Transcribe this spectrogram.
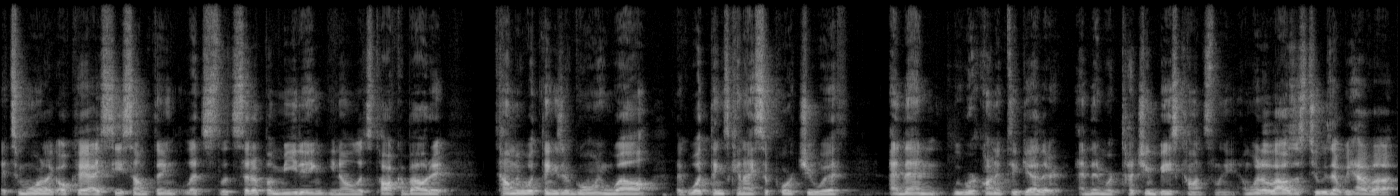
It's more like okay i see something. Let's let's set up a meeting you know let's talk about it. Tell me what things are going well. Like what things can i support you with? And then we work on it together. And then we're touching base constantly. And what allows us too is that we have a,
